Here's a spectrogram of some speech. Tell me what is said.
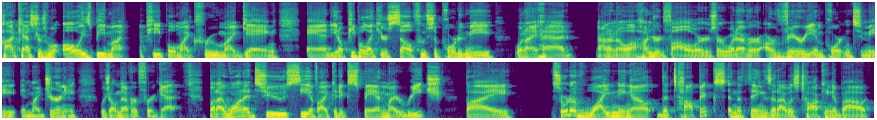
podcasters will always be my people, my crew, my gang, and you know people like yourself who supported me when I had I don't know, 100 followers or whatever are very important to me in my journey, which I'll never forget. But I wanted to see if I could expand my reach by sort of widening out the topics and the things that I was talking about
